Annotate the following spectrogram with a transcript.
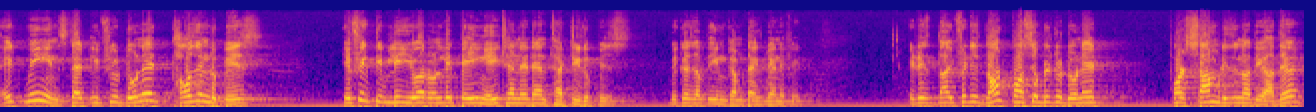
it means that if you donate 1000 rupees, effectively you are only paying 830 rupees because of the income tax benefit. It is, if it is not possible to donate for some reason or the other,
